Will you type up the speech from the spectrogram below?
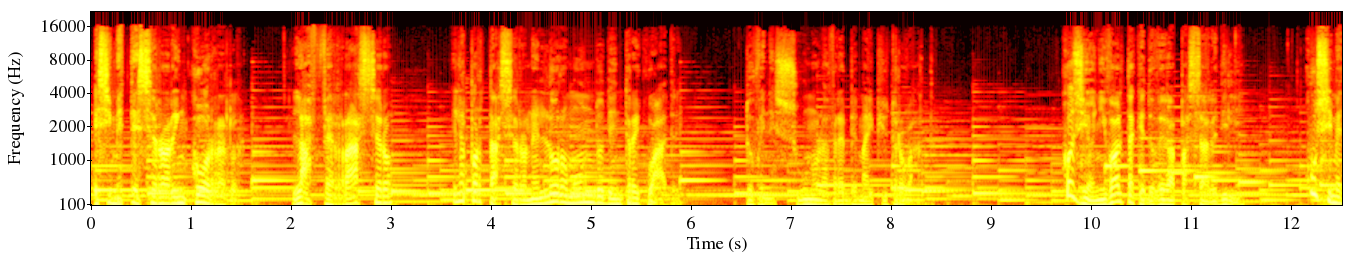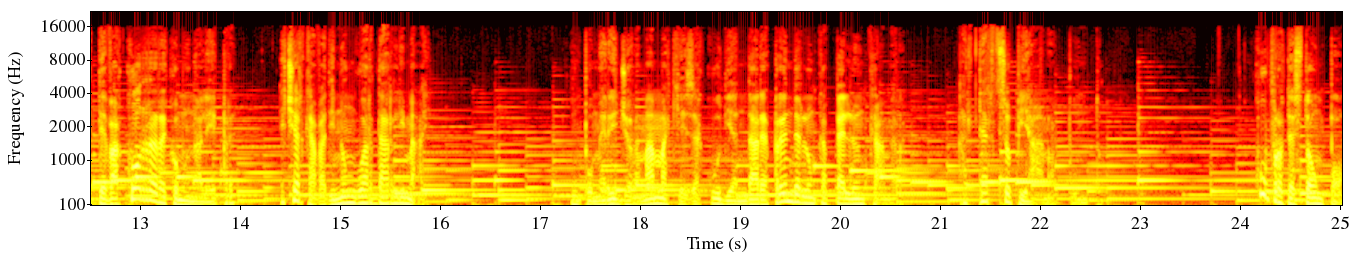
e si mettessero a rincorrerla, la afferrassero e la portassero nel loro mondo dentro ai quadri, dove nessuno l'avrebbe mai più trovata. Così ogni volta che doveva passare di lì, Q si metteva a correre come una lepre e cercava di non guardarli mai. Un pomeriggio la mamma chiese a Q di andare a prenderle un cappello in camera, al terzo piano appunto. Q protestò un po',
